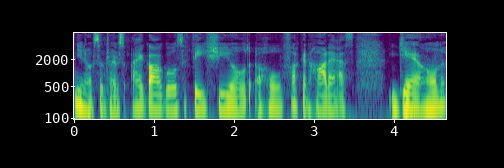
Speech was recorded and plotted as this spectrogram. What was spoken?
you know, sometimes eye goggles, a face shield, a whole fucking hot ass gown.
